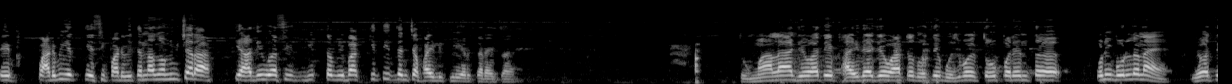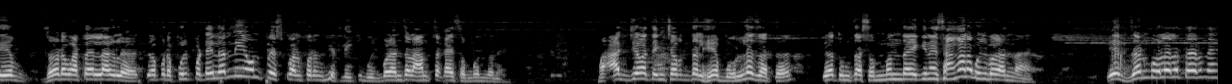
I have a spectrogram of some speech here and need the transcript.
ते पाडवी आहेत के सी पाडवी त्यांना जाऊन विचारा की आदिवासी वित्त विभाग किती त्यांच्या फायली क्लिअर करायचा तुम्हाला जेव्हा ते फायद्याचे वाटत होते भुजबळ तोपर्यंत कोणी बोललं नाही. जेव्हा ते जड वाटायला लागलं तेव्हा प्रफुल्ल पटेलांनी येऊन प्रेस कॉन्फरन्स घेतली की भुजबळांचा आमचा काय संबंध नाही. मग आज जेव्हा त्यांच्याबद्दल हे बोललं जातं तेव्हा तुमचा संबंध आहे की नाही सांगा ना भुजबळांना. एक जण बोलायला तयार नाही.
